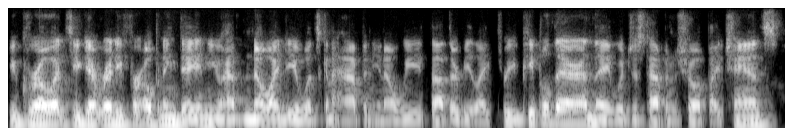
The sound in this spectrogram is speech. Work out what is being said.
you grow it, you get ready for opening day, and you have no idea what's going to happen. You know, we thought there'd be like three people there, and they would just happen to show up by chance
